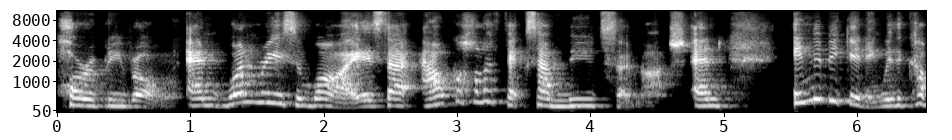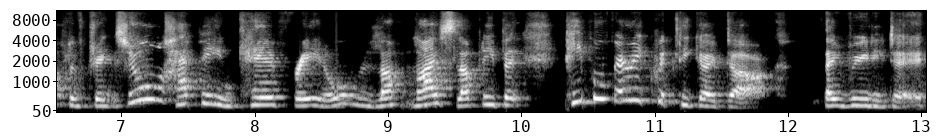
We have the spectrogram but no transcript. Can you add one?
horribly wrong. And one reason why is that alcohol affects our mood so much. And in the beginning, with a couple of drinks, you're all happy and carefree and all lo- life's lovely, but people very quickly go dark. They really do.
